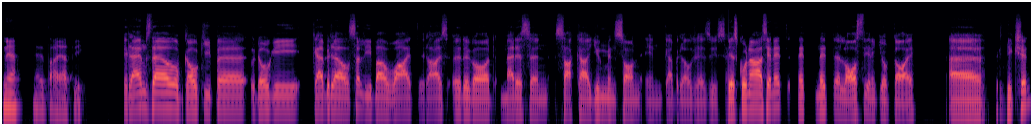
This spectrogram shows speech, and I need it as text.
Nee, nee, baie happy. Ramsdale op goalkeeper, Udogi, Gabriel Saliba, White, Rice, Odegaard, Madison, Saka, Jungmin Son en Gabriel Jesus. Dis kon nou as jy net net net 'n laaste enetjie op daai uh prediction.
